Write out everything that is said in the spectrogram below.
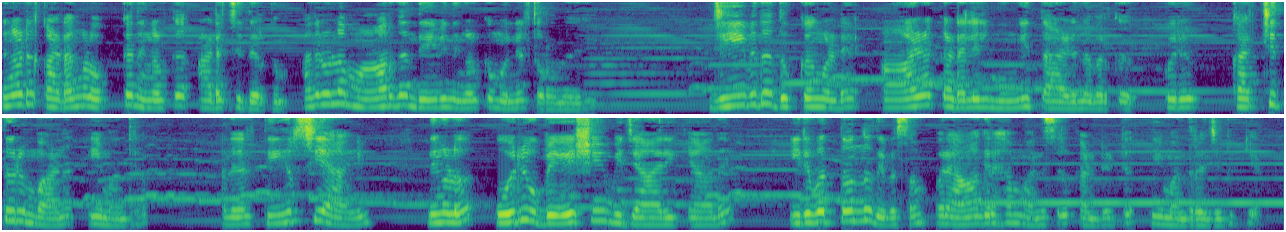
നിങ്ങളുടെ കടങ്ങളൊക്കെ നിങ്ങൾക്ക് അടച്ചു തീർക്കും. അതിനുള്ള മാർഗം ദേവി നിങ്ങൾക്ക് മുന്നിൽ തുറന്നു തരും. ജീവിത ദുഃഖങ്ങളുടെ ആഴക്കടലിൽ മുങ്ങിത്താഴുന്നവർക്ക് ഒരു കച്ചിത്തുരുമ്പാണ് ഈ മന്ത്രം. അതിനാൽ തീർച്ചയായും നിങ്ങൾ ഒരു ഉപേക്ഷയും വിചാരിക്കാതെ ഇരുപത്തൊന്ന് ദിവസം ഒരാഗ്രഹം മനസ്സിൽ കണ്ടിട്ട് ഈ മന്ത്രം ജപിക്കുക.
